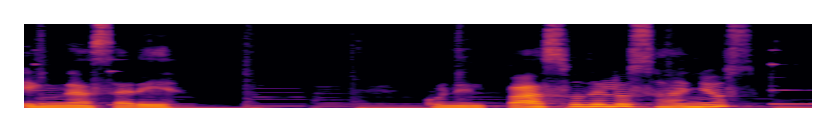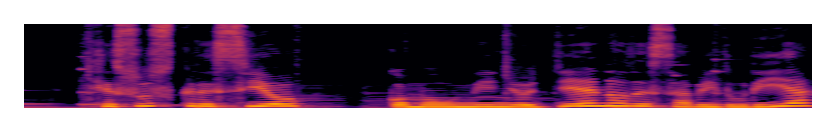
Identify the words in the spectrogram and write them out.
en Nazaret. Con el paso de los años, Jesús creció como un niño lleno de sabiduría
